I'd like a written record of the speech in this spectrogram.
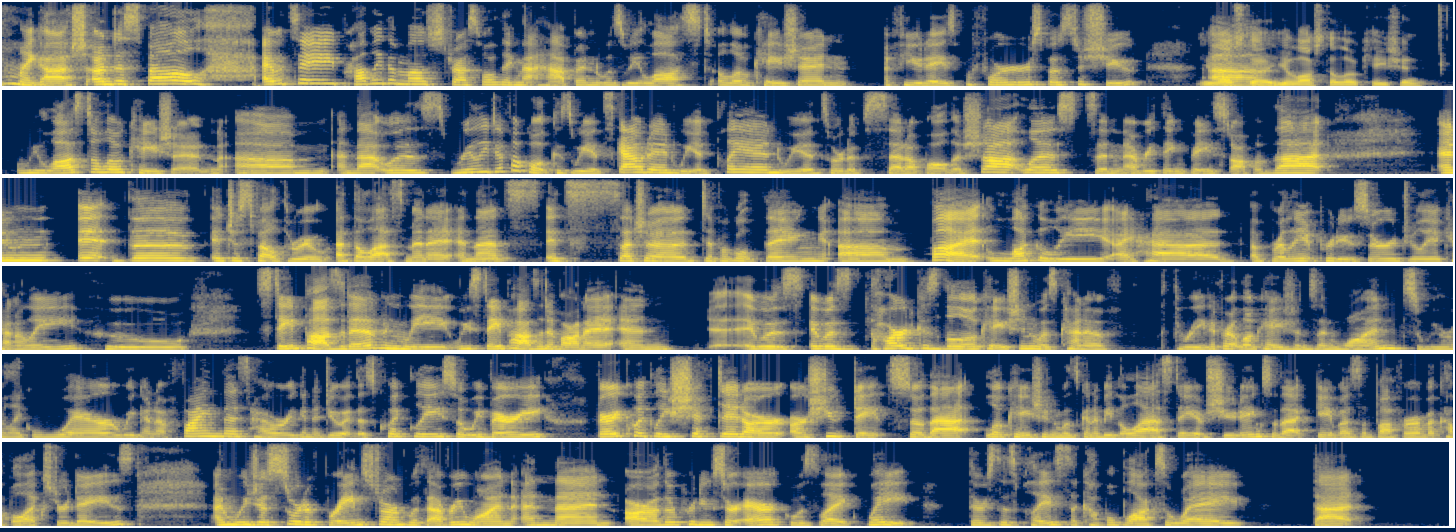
Oh my gosh. On Dispel, I would say probably the most stressful thing that happened was we lost a location a few days before we were supposed to shoot. You lost a Um, you lost a location. We lost a location. Um, and that was really difficult because we had scouted, we had planned, we had sort of set up all the shot lists and everything based off of that. And it the it just fell through at the last minute and that's it's such a difficult thing. Um, but luckily I had a brilliant producer, Julia Kennelly, who stayed positive and we we stayed positive on it and it was it was hard because the location was kind of three different locations in one so we were like where are we going to find this how are we going to do it this quickly so we very very quickly shifted our our shoot dates so that location was going to be the last day of shooting so that gave us a buffer of a couple extra days and we just sort of brainstormed with everyone and then our other producer Eric was like wait there's this place a couple blocks away that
